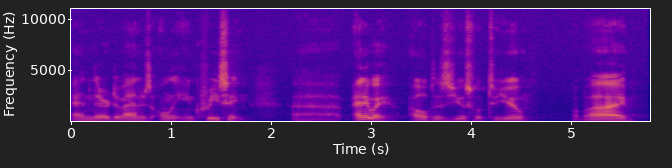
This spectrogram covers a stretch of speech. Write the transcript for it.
and their demand is only increasing. Uh, anyway, I hope this is useful to you. Bye bye.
